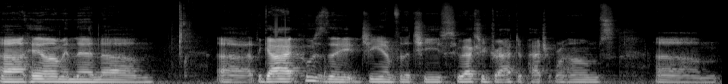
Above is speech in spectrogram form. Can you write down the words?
Uh, him, and then um, uh, the guy who's the GM for the Chiefs, who actually drafted Patrick Mahomes. Um,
